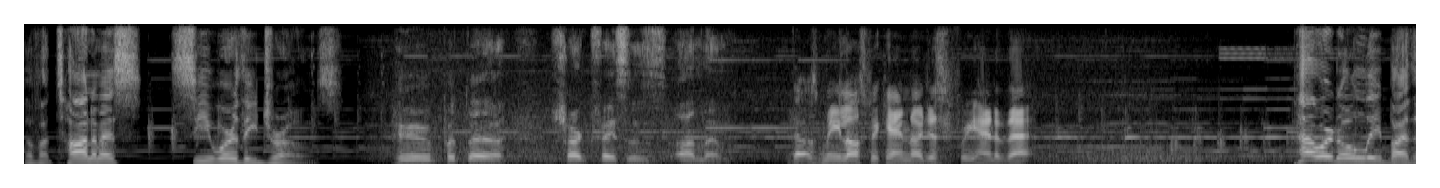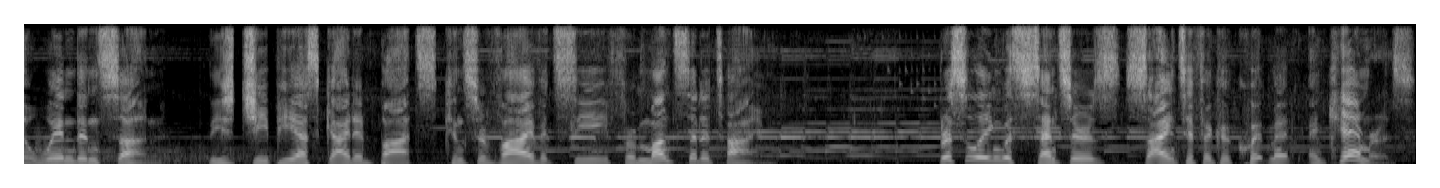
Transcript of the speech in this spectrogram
of autonomous, seaworthy drones. Who put the shark faces on them? That was me last weekend, I just freehanded that. Powered only by the wind and sun, these GPS guided bots can survive at sea for months at a time. Bristling with sensors, scientific equipment, and cameras,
